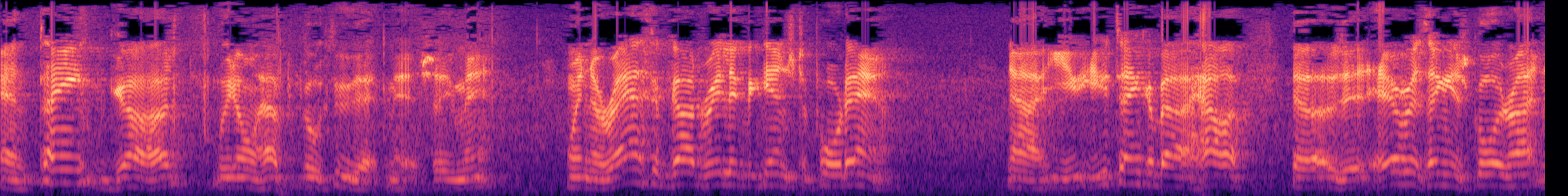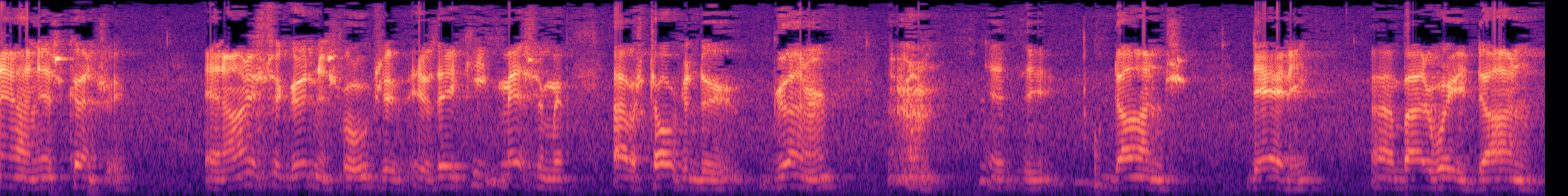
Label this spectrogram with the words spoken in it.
And thank God we don't have to go through that mess. Amen. When the wrath of God really begins to pour down. Now, you, you think about how uh, that everything is going right now in this country. And honest to goodness, folks, if, if they keep messing with, I was talking to Gunner, the Don's daddy. Uh, by the way, Don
